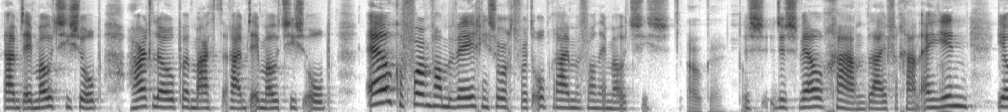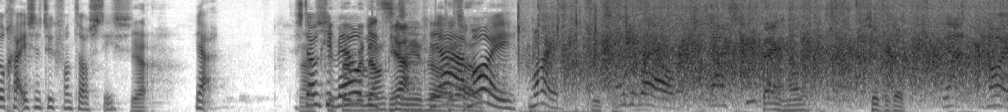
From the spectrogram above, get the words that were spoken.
ruimt emoties op. Hardlopen maakt, ruimt emoties op. Elke vorm van beweging zorgt voor het opruimen van emoties. Oké, top. Dus, dus wel gaan, blijven gaan. En yin yoga is natuurlijk fantastisch. Ja. Ja. Dus Nou, dank je super wel, bedankt. Ja. in ieder geval. Ja, mooi. Mooi. Dankjewel. Ja, super. Thanks man. Super top. Ja, mooi.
